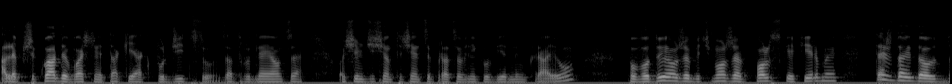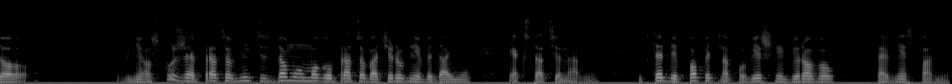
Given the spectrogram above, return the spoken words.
ale przykłady właśnie takie jak Fujitsu, zatrudniające 80 tysięcy pracowników w jednym kraju, powodują, że być może polskie firmy też dojdą do wniosku, że pracownicy z domu mogą pracować równie wydajnie jak stacjonarnie. I wtedy popyt na powierzchnię biurową pewnie spadnie.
